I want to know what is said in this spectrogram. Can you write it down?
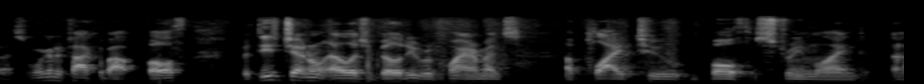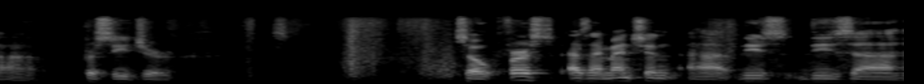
US. And we're going to talk about both, but these general eligibility requirements apply to both streamlined uh, procedure. So first, as I mentioned, uh, these these uh,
